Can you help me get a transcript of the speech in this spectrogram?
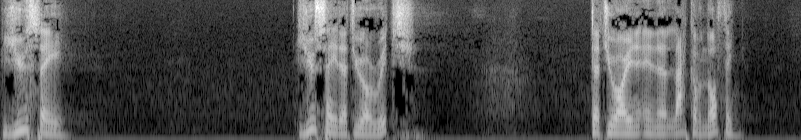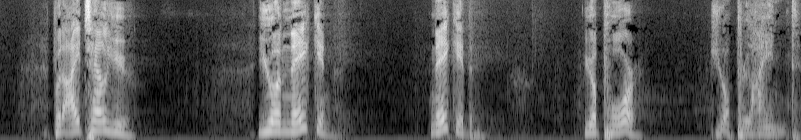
You say, you say that you are rich, that you are in, in a lack of nothing. But I tell you, you are naked. Naked. You are poor. You are blind.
